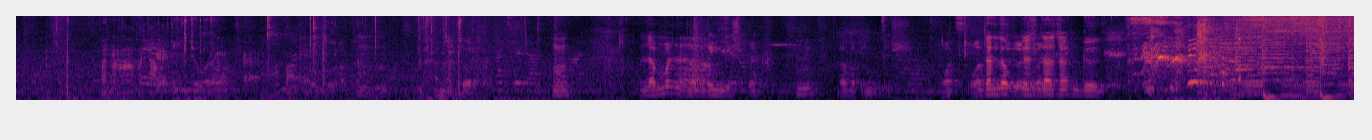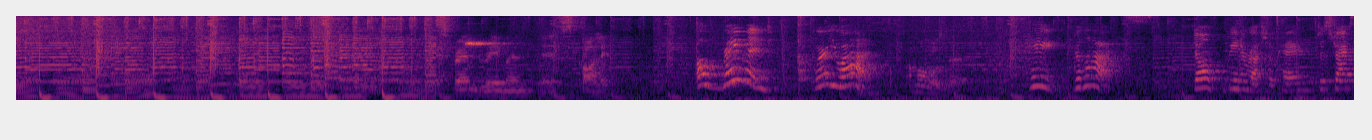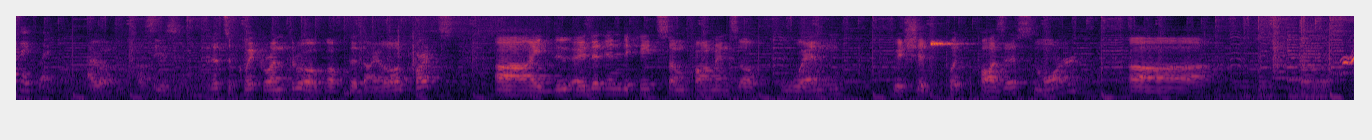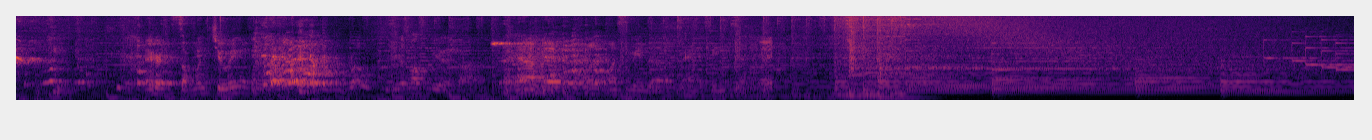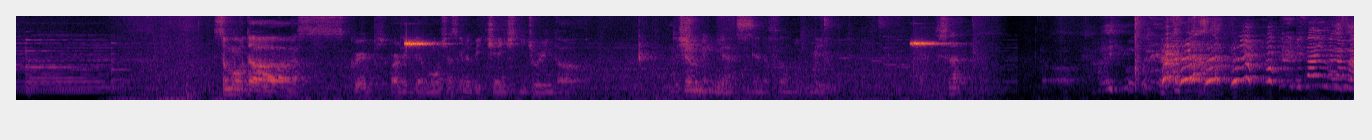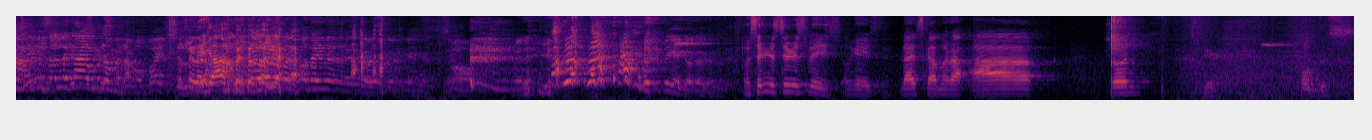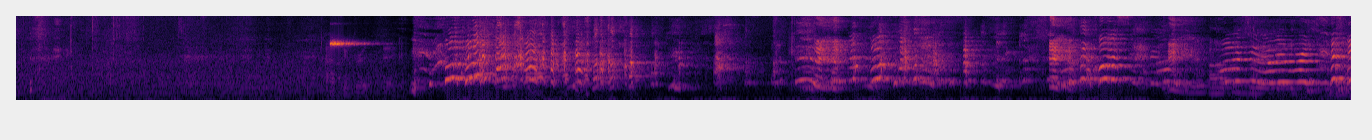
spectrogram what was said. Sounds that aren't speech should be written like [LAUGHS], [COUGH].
Pa nakakatakot yung tsura. Ano yung tsura? That's your job. Hmm? Alam mo na. Dapat English, pre. Dapat English. What's, what The look is like? doesn't good. Friend Raymond is calling. Oh, Raymond! Where are you at? I'm almost there. Hey, relax. Don't be in a rush, okay? Just drive safely. I will. I'll see you soon. That's a quick run through of, of the dialogue parts. Uh, I do I did indicate some comments of when we should put pauses more. Uh, [LAUGHS] I heard someone chewing. Bro. [LAUGHS] He just wants to be in a shot. Yeah, wants to be in the behind Some of the scripts or like the emotions gonna be changed during the the Filming, shooting. yes. Yeah, the filming. They, is that? Isahin mo naman, ayos, alagaan mo naman ako, boy. Alagaan mo naman ako dahil... Okay, go, go, go. Oh, serious, serious face. Okay, lights, camera, action. Here. Hold this. Happy birthday.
